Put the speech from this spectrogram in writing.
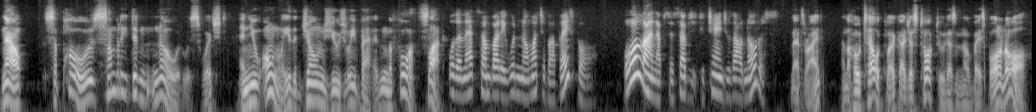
Now, suppose somebody didn't know it was switched and knew only that Jones usually batted in the fourth slot. Well, then that somebody wouldn't know much about baseball. All lineups are subject to change without notice. That's right. And the hotel clerk I just talked to doesn't know baseball at all.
